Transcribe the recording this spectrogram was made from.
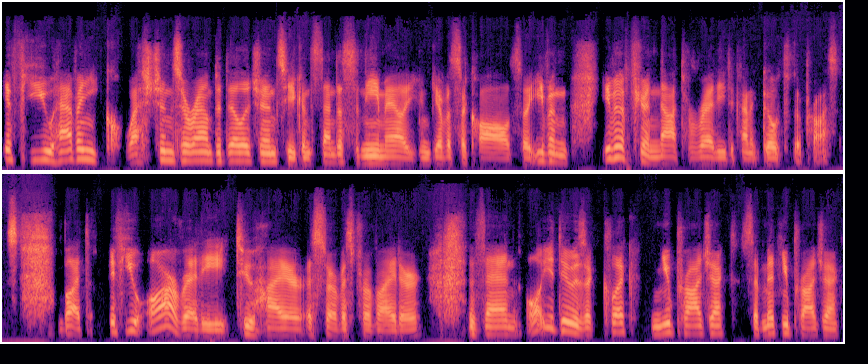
if you have any questions around due diligence, you can send us an email, you can give us a call. So, even, even if you're not ready to kind of go through the process. But if you are ready to hire a service provider, then all you do is a click new project, submit new project,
